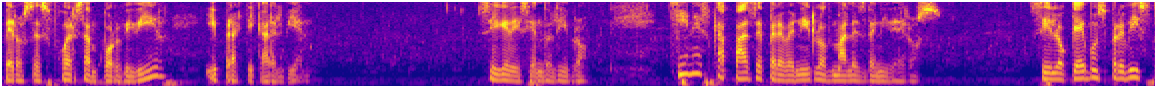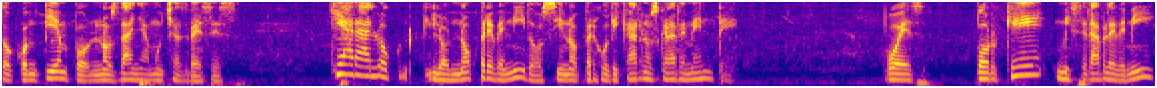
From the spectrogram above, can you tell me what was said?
pero se esfuerzan por vivir y practicar el bien. Sigue diciendo el libro. ¿Quién es capaz de prevenir los males venideros? Si lo que hemos previsto con tiempo nos daña muchas veces? ¿Qué hará lo, no prevenido sino perjudicarnos gravemente? Pues, ¿por qué, miserable de mí,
